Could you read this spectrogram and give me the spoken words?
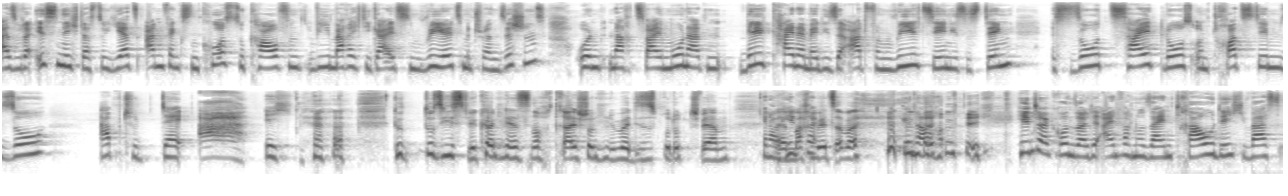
Also da ist nicht, dass du jetzt anfängst, einen Kurs zu kaufen, wie mache ich die geilsten Reels mit Transitions und nach zwei Monaten will keiner mehr diese Art von Reels sehen, dieses Ding ist so zeitlos und trotzdem so up to date. Ah, ich. du, du siehst, wir könnten jetzt noch drei Stunden über dieses Produkt schwärmen. Genau, äh, machen wir jetzt aber genau. nicht. Hintergrund sollte einfach nur sein, trau dich, was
